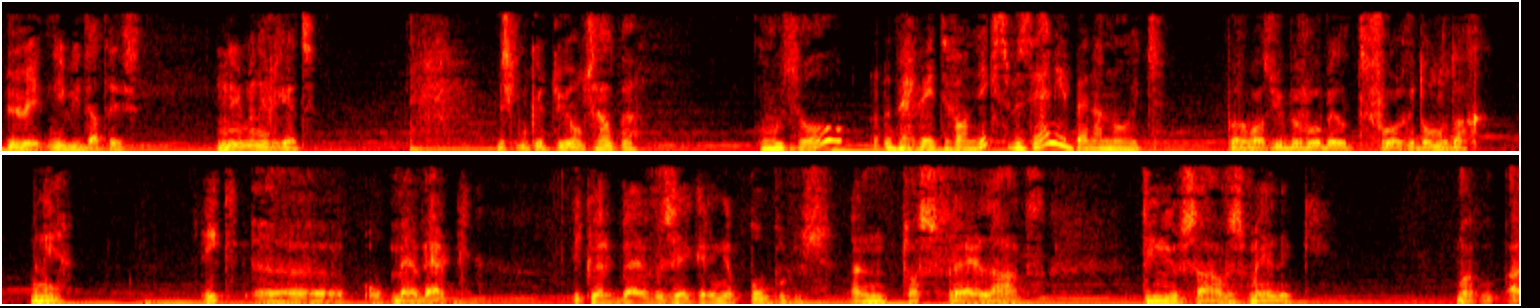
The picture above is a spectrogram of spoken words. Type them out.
U weet niet wie dat is? Nee, meneer Get. Misschien kunt u ons helpen. Hoezo? Wij weten van niks. We zijn hier bijna nooit. Waar was u bijvoorbeeld vorige donderdag, meneer? Ik? eh, op mijn werk. Ik werk bij verzekeringen Populus. En het was vrij laat. Tien uur s'avonds, meen ik. Maar goed, eh,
